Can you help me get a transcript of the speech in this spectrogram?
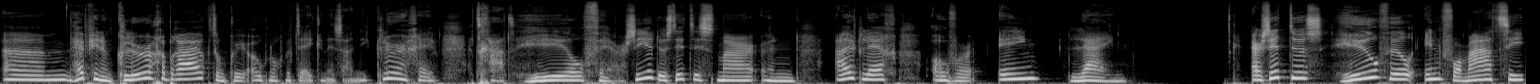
Um, heb je een kleur gebruikt, dan kun je ook nog betekenis aan die kleur geven. Het gaat heel ver, zie je? Dus dit is maar een uitleg over één lijn. Er zit dus heel veel informatie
